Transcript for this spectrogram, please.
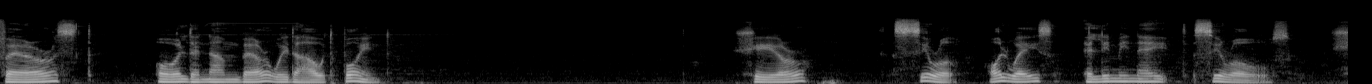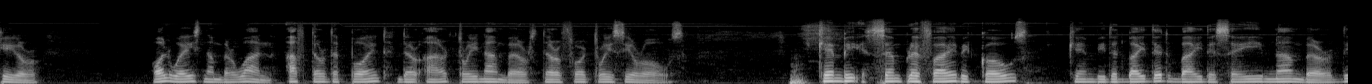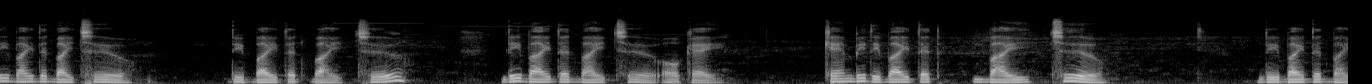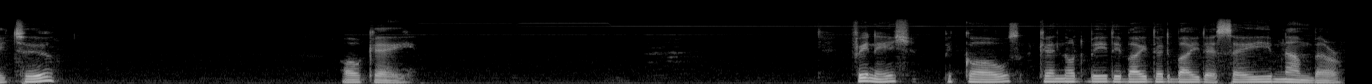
First, all the number without point. Here, 0. Always eliminate zeros. Here, always number 1. After the point there are three numbers, therefore three zeros. Can be simplified because can be divided by the same number divided by 2 divided by 2 divided by 2 okay. Can be divided by 2 divided by 2 okay. Finish because cannot be divided by the same number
